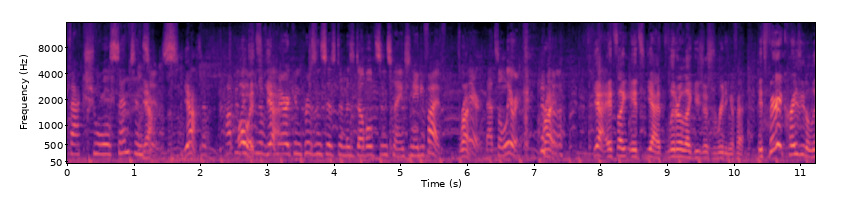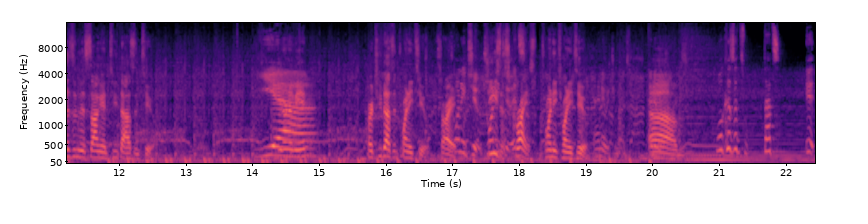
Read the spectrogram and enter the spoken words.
factual sentences. Yeah. yeah. The Oh, population it's- of yeah. the American prison system has doubled since 1985. Right. There, that's a lyric. right. Yeah, it's like it's yeah, it's literally like he's just reading a fact. It's very crazy to listen to this song in 2002 Yeah. You know what I mean? Or 2022. Sorry, 22, Jesus 22, it's- Christ, 2022. I knew what you meant. Um, Well, because it's that's it.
